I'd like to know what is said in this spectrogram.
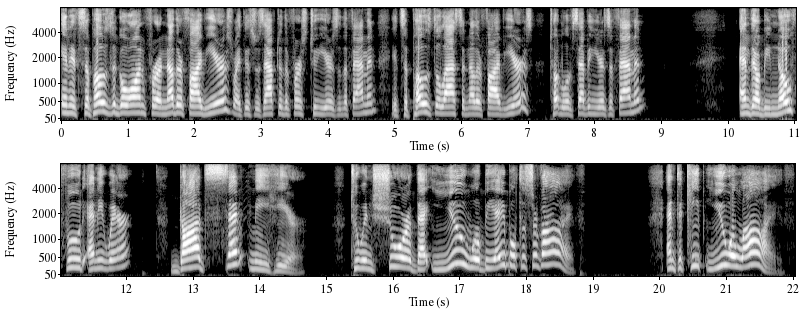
and it's supposed to go on for another five years, right? This was after the first two years of the famine. It's supposed to last another five years, total of seven years of famine. And there'll be no food anywhere. God sent me here to ensure that you will be able to survive and to keep you alive.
